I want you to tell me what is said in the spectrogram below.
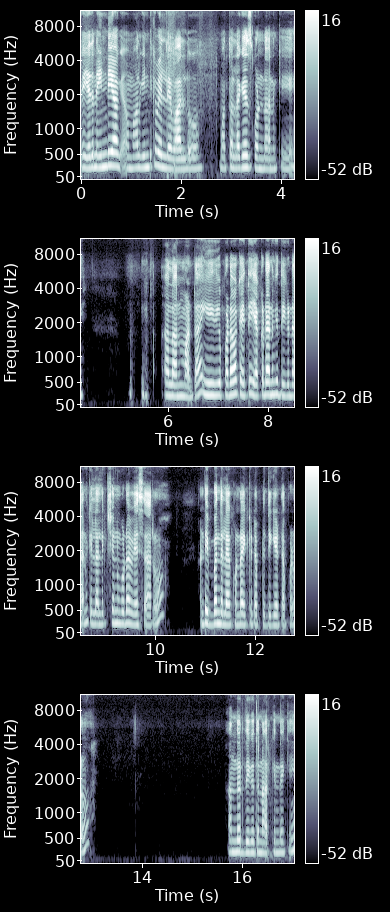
ఏదైనా ఇండియా మామూలుగా ఇంటికి వెళ్ళే వాళ్ళు. మొత్తం లగేజ్ కొనడానికి. అలా అనమాట ఈ పడవకైతే ఎక్కడానికి దిగడానికి ఇలా లిక్షన్ కూడా వేశారు. అంటే ఇబ్బంది లేకుండా ఎక్కేటప్పుడు దిగేటప్పుడు. అందరు దిగుతున్నారు కిందకి.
